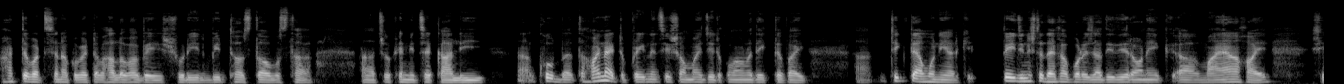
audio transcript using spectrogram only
হাঁটতে পারছে না খুব একটা ভালোভাবে। শরীর বিধ্বস্ত অবস্থা চোখের নিচে কালি খুব ব্যথা। হয় না একটা প্রেগনেন্সির সময় যেরকম আমরা দেখতে পাই ঠিক তেমনই আর কি তো এই জিনিসটা দেখা পরে জাদিদের অনেক মায়া হয়। সে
